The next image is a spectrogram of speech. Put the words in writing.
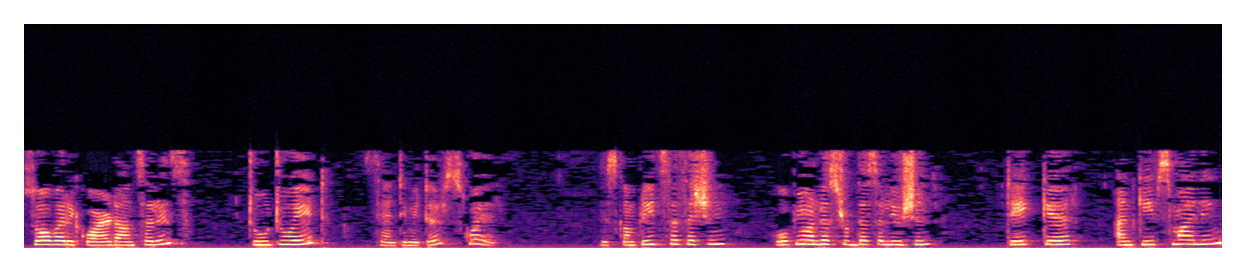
So our required answer is 228 centimeter square. This completes the session. Hope you understood the solution. Take care and keep smiling.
